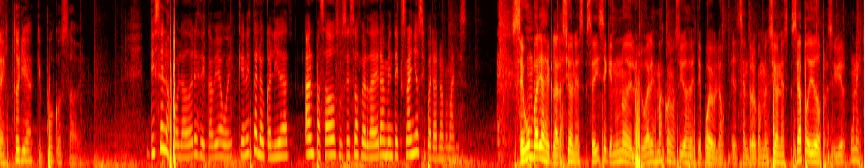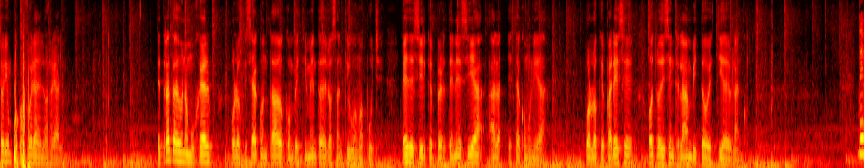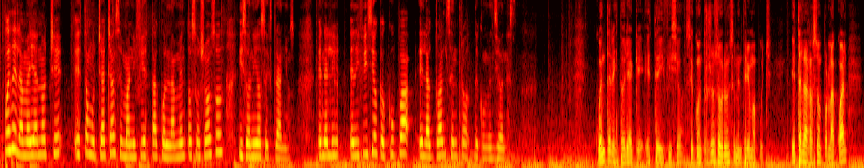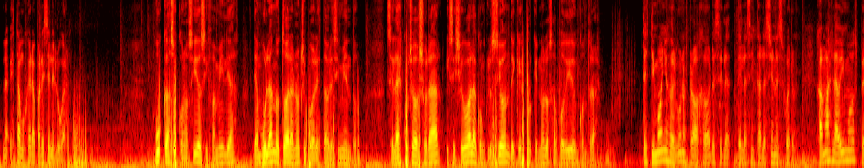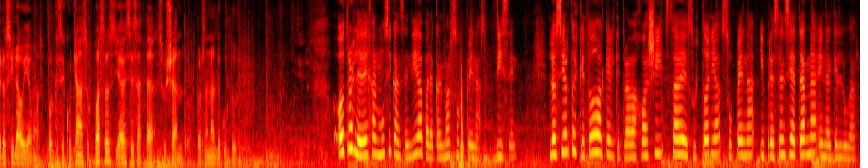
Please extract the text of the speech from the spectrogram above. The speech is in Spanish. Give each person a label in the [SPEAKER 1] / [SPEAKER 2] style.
[SPEAKER 1] La historia que pocos saben.
[SPEAKER 2] Dicen los pobladores de Cabiahue que en esta localidad han pasado sucesos verdaderamente extraños y paranormales.
[SPEAKER 3] Según varias declaraciones, se dice que en uno de los lugares más conocidos de este pueblo, el centro de convenciones, se ha podido percibir una historia un poco fuera de lo real.
[SPEAKER 4] Se trata de una mujer, por lo que se ha contado con vestimenta de los antiguos mapuche, es decir, que pertenecía a esta comunidad. Por lo que parece, otros dicen que la han visto vestida de blanco.
[SPEAKER 5] Después de la medianoche, esta muchacha se manifiesta con lamentos sollozos y sonidos extraños en el edificio que ocupa el actual centro de convenciones.
[SPEAKER 6] Cuenta la historia que este edificio se construyó sobre un cementerio mapuche. Esta es la razón por la cual esta mujer aparece en el lugar.
[SPEAKER 7] Busca a sus conocidos y familias deambulando toda la noche por el establecimiento. Se la ha escuchado llorar y se llegó a la conclusión de que es porque no los ha podido encontrar.
[SPEAKER 6] Testimonios de algunos trabajadores de las instalaciones fueron, jamás la vimos, pero sí la oíamos, porque se escuchaban sus pasos y a veces hasta su llanto, personal de cultura.
[SPEAKER 2] Otros le dejan música encendida para calmar sus penas, dicen. Lo cierto es que todo aquel que trabajó allí sabe de su historia, su pena y presencia eterna en aquel lugar.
